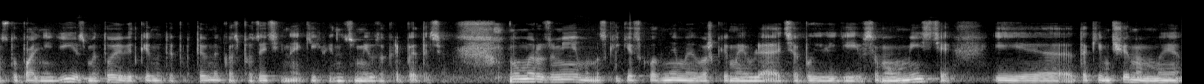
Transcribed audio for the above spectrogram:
контрнаступальні дії з метою відкинути противника з позицій, на яких він зумів закріпитися. Ну, ми розуміємо, наскільки складними і важкими являються бойові дії в самому місті, і е, таким чином ми е,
